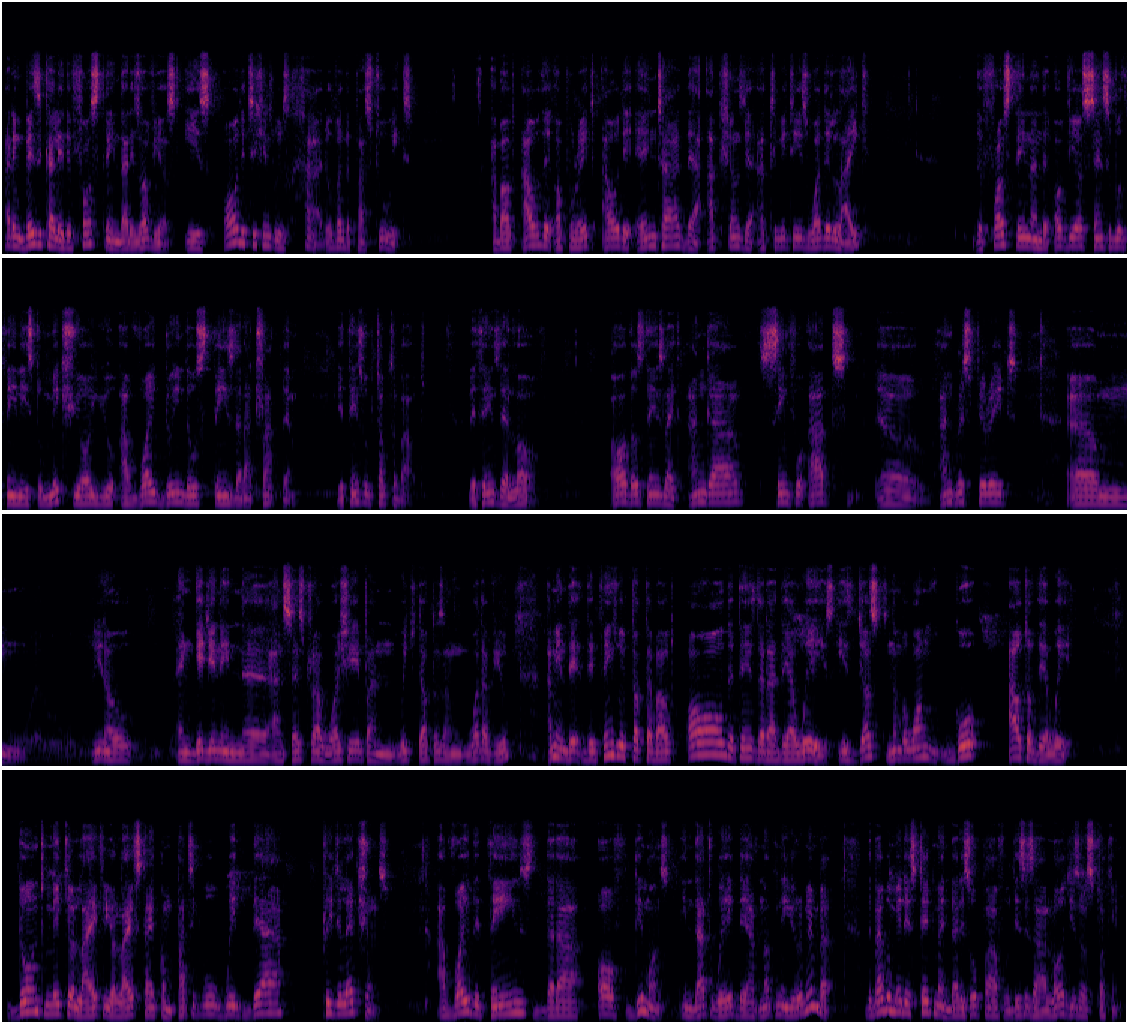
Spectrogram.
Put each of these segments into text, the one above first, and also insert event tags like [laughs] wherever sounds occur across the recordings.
I think basically the first thing that is obvious is all the teachings we've had over the past two weeks about how they operate, how they enter, their actions, their activities, what they like. The first thing and the obvious sensible thing is to make sure you avoid doing those things that attract them, the things we've talked about, the things they love, all those things like anger, sinful acts, uh, angry spirit, um, you know, engaging in uh, ancestral worship and witch doctors and what have you. I mean, the, the things we've talked about, all the things that are their ways, is just number one, go out of their way. Don't make your life, your lifestyle compatible with their predilections. Avoid the things that are of demons. In that way, they have nothing in you. Remember, the Bible made a statement that is so powerful. This is our Lord Jesus talking.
